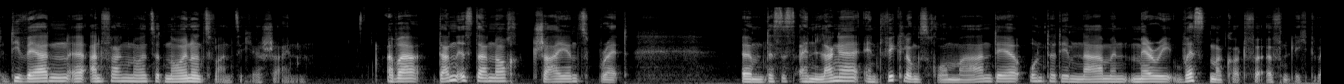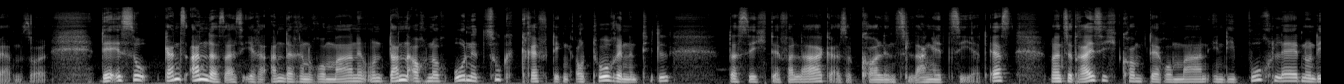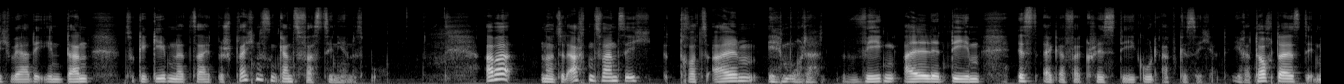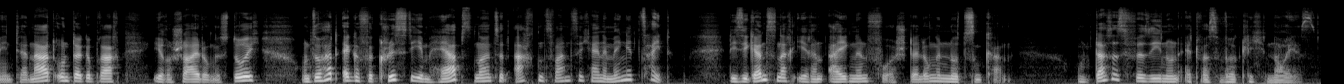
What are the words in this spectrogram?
die werden äh, Anfang 1929 erscheinen. Aber dann ist da noch Giant's Bread, ähm, das ist ein langer Entwicklungsroman, der unter dem Namen Mary Westmacott veröffentlicht werden soll. Der ist so ganz anders als ihre anderen Romane und dann auch noch ohne zugkräftigen Autorinnentitel, dass sich der Verlag, also Collins, lange ziert. Erst 1930 kommt der Roman in die Buchläden und ich werde ihn dann zu gegebener Zeit besprechen. Das ist ein ganz faszinierendes Buch. Aber 1928, trotz allem eben oder wegen alledem, ist Agatha Christie gut abgesichert. Ihre Tochter ist im Internat untergebracht, ihre Scheidung ist durch und so hat Agatha Christie im Herbst 1928 eine Menge Zeit, die sie ganz nach ihren eigenen Vorstellungen nutzen kann. Und das ist für sie nun etwas wirklich Neues.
